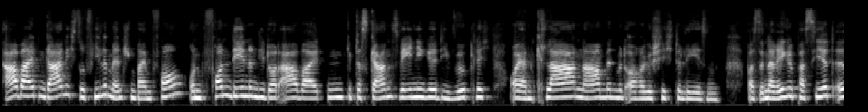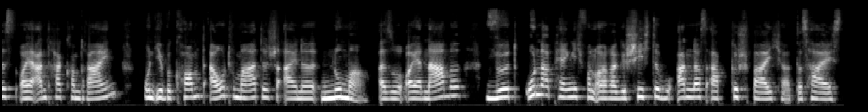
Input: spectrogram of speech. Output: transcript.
arbeiten gar nicht so viele Menschen beim Fonds und von denen, die dort arbeiten, gibt es ganz wenige, die wirklich euren Klarnamen mit eurer Geschichte lesen. Was in der Regel passiert ist, euer Antrag kommt rein und ihr bekommt automatisch eine Nummer. Also euer Name wird unabhängig von eurer Geschichte woanders abgespeichert. Das heißt,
